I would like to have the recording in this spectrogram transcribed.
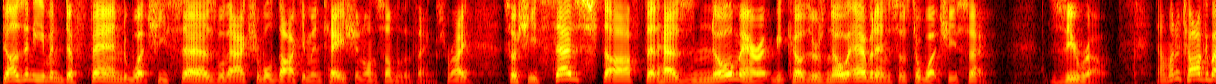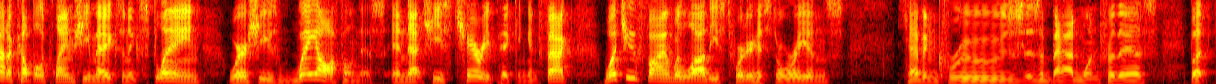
doesn't even defend what she says with actual documentation on some of the things, right? So she says stuff that has no merit because there's no evidence as to what she's saying. Zero. Now, I'm going to talk about a couple of claims she makes and explain where she's way off on this and that she's cherry picking. In fact, what you find with a lot of these Twitter historians, Kevin Kruse is a bad one for this but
